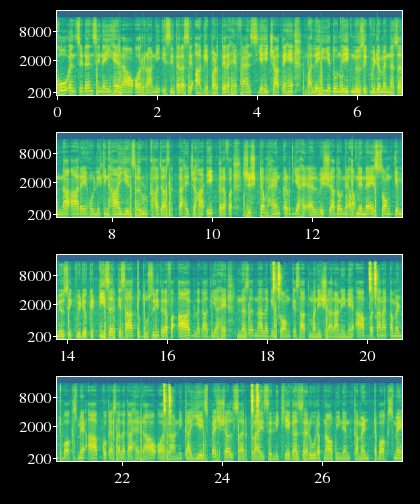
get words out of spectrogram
को ही नहीं नहीं है राव और रानी इसी तरह से आगे बढ़ते रहें। फैंस यही चाहते हैं, भले ही ये दोनों एक म्यूज़िक वीडियो में नज़र ना आ रहे हों, लेकिन हाँ ये ज़रूर कहा जा सकता है, जहाँ एक तरफ़ सिस्टम हैंग कर दिया है एलविश यादव ने अपने नए सॉन्ग के म्यूज़िक वीडियो के टीज़र के साथ तो दूसरी तरफ़ आग लगा दिया है, नज़र ना लगे सॉन्ग के साथ मनीषा रानी ने। आप बताना कमेंट बॉक्स में आपको कैसा लगा है राव और रानी का ये स्पेशल सरप्राइज़, लिखिएगा ज़रूर अपना ओपिनियन कमेंट बॉक्स में,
